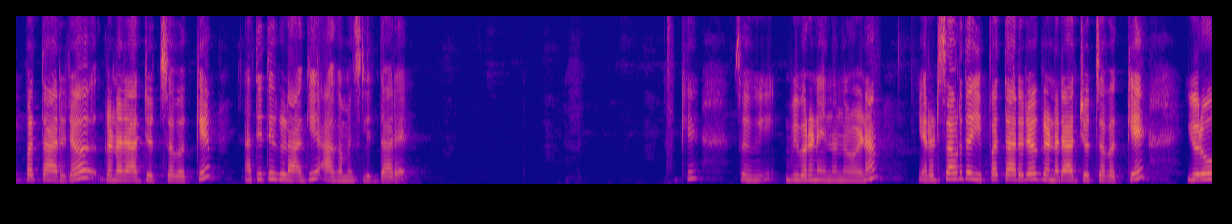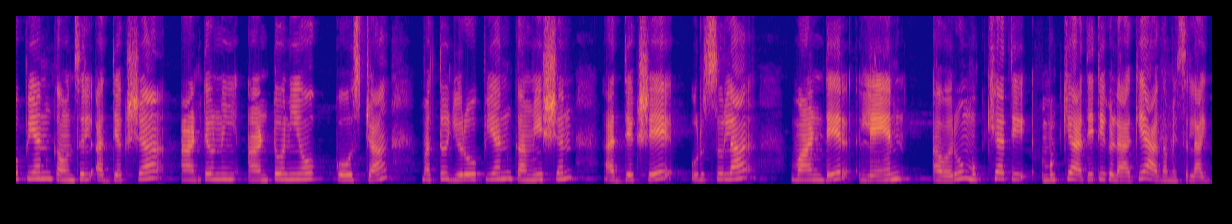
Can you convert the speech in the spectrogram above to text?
ಇಪ್ಪತ್ತಾರರ ಗಣರಾಜ್ಯೋತ್ಸವಕ್ಕೆ ಅತಿಥಿಗಳಾಗಿ ಆಗಮಿಸಲಿದ್ದಾರೆ. ಓಕೆ ಸೊ ವಿವರಣೆಯನ್ನು ನೋಡೋಣ. ಎರಡು ಸಾವಿರದ ಇಪ್ಪತ್ತಾರರ ಗಣರಾಜ್ಯೋತ್ಸವಕ್ಕೆ ಯುರೋಪಿಯನ್ ಕೌನ್ಸಿಲ್ ಅಧ್ಯಕ್ಷ ಆಂಟೋನಿ, ಆಂಟೋನಿಯೋ ಕೋಸ್ಟಾ ಮತ್ತು ಯುರೋಪಿಯನ್ ಕಮಿಷನ್ ಅಧ್ಯಕ್ಷೆ ಉರ್ಸುಲಾ ವಾಂಡೇರ್ ಲೇನ್ ಅವರು ಮುಖ್ಯ ಅತಿ, ಮುಖ್ಯ ಅತಿಥಿಗಳಾಗಿ ಆಗಮಿಸಲಾಗಿ.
